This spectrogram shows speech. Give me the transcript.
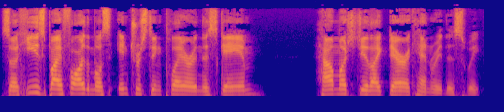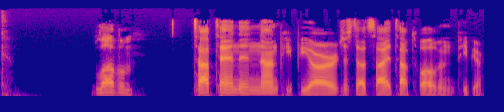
So he's by far the most interesting player in this game. How much do you like Derrick Henry this week? Love him. Top 10 in non PPR, just outside top 12 in PPR.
